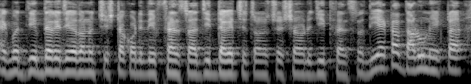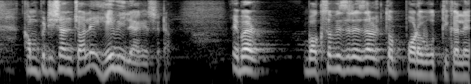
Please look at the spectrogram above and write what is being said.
একবার দেবদাকে জেতানোর চেষ্টা করে দেব ফ্যান্সরা জিদ্দাকে জেতানোর চেষ্টা করে জিৎ ফ্যান্সরা দিয়ে একটা দারুণ একটা কম্পিটিশান চলে হেভি লাগে সেটা। এবার বক্স অফিস রেজাল্ট তো পরবর্তীকালে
